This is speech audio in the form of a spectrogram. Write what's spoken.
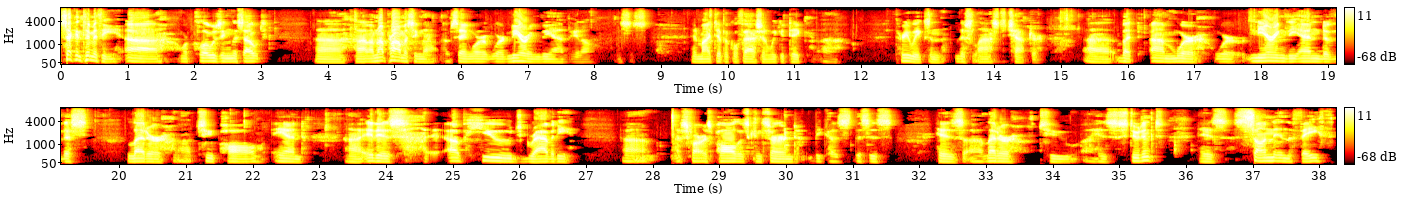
Second Timothy. Uh, we're closing this out. Uh, I'm not promising that. I'm saying we're we're nearing the end. You know, this is in my typical fashion. We could take uh, three weeks in this last chapter, uh, but um, we're we're nearing the end of this letter uh, to Paul, and uh, it is of huge gravity um, as far as Paul is concerned, because this is his uh, letter to uh, his student, his son in the faith,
